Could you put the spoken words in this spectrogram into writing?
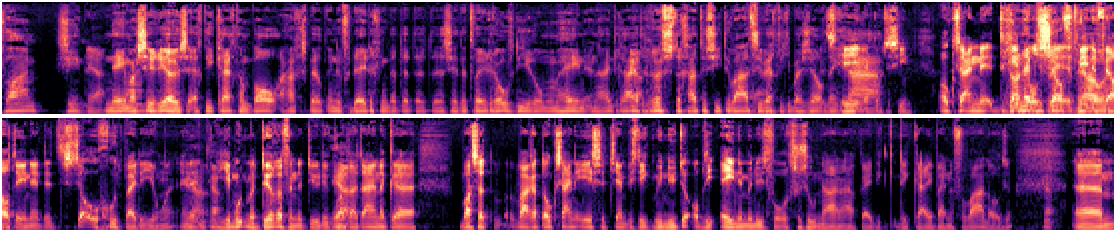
Waanzinnig. Ja. Nee, maar serieus, echt, die krijgt een bal aangespeeld in de verdediging. Dat, dat, dat, er zitten twee roofdieren om hem heen en hij draait Ja. rustig uit de situatie weg dat je bij is denkt, heerlijk nou, om te zien. Ook zijn eh, heb je dribbles het middenveld in. En dit is zo goed bij die jongen. En Ja. eh, je moet maar durven natuurlijk. Want uiteindelijk eh, was het, waren het ook zijn eerste Champions League minuten. Op die ene minuut vorig seizoen na. Nou, oké, die, die kan je bijna verwaarlozen. Ja. Ehm,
